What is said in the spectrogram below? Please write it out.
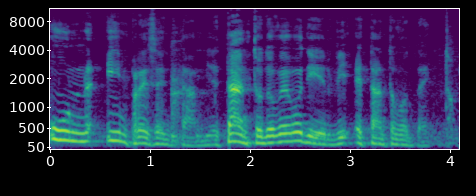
un impresentabile. Tanto dovevo dirvi e tanto v'ho detto.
